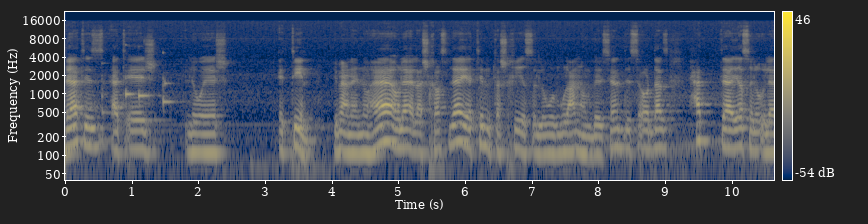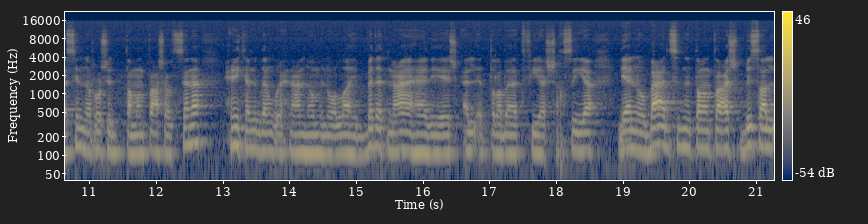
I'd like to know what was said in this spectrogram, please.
That is at age اللي هو إيش التين بمعنى إنه هؤلاء الأشخاص لا يتم تشخيص اللي هو بنقول عنهم personality disorders حتى يصلوا إلى سن الرشد 18 سنة. حينئذ بنقدر نقول إحنا عنهم إنه والله بدت معاه هذه إيش الاضطرابات في الشخصية. لأنه بعد سن ال 18 بيصل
